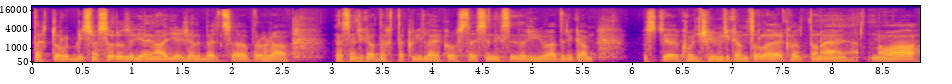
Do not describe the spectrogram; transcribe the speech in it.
tak to, když jsme se dozvěděli na ledě, že Liberec eh, prohrál, já jsem říkal, tak takovýhle jako stresy nechci zažívat, říkám, prostě končím, říkám, tohle jako to ne. No a,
